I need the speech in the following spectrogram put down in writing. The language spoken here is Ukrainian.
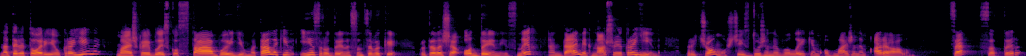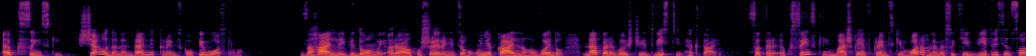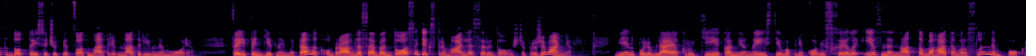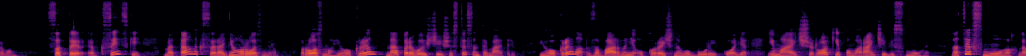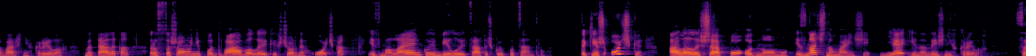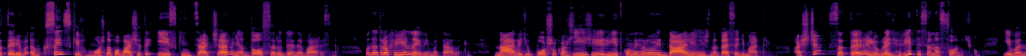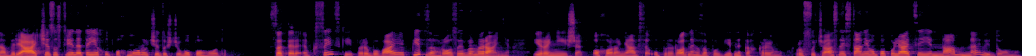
На території України мешкає близько 100 видів метеликів із родини сонцевики. Проте лише один із них ендемік нашої країни, причому ще й з дуже невеликим обмеженим ареалом. Це сатир Евксинський, ще один ендемік Кримського півострова. Загальний відомий ареал поширення цього унікального виду не перевищує 200 гектарів. Сатир Евксинський мешкає в Кримських горах на висоті від 800 до 1500 метрів над рівнем моря. Цей тендітний метелик обрав для себе досить екстремальне середовище проживання. Він полюбляє круті, кам'янисті, вапнякові схили із не надто багатим рослинним покривом. Сатир Евксинський метелик середнього розміру. Розмах його крил не перевищує 6 см. Його крила забарвлені у коричнево-бурий колір і мають широкі помаранчеві смуги. На цих смугах на верхніх крилах метелика розташовані по два великих чорних очка із маленькою білою цяточкою по центру. Такі ж очки, але лише по одному і значно менші, є і на нижніх крилах. Сатирів евксинських можна побачити і з кінця червня до середини вересня. Вони трохи ліниві метелики. Навіть у пошуках їжі рідко мігрують далі, ніж на 10 метрів. А ще сатири люблять грітися на сонечку, і ви навряд чи зустрінете їх у похмуру чи дощову погоду. Сатир Евксинський перебуває під загрозою вимирання і раніше охоронявся у природних заповідниках Криму. Про сучасний стан його популяції нам невідомо.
